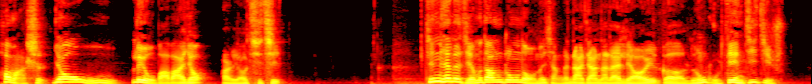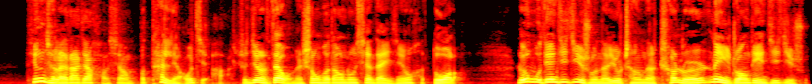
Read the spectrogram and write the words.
号码是幺五五六八八幺二幺七七。今天的节目当中呢，我们想跟大家呢来聊一个轮毂电机技术。听起来大家好像不太了解哈，实际上在我们生活当中现在已经有很多了。轮毂电机技术呢，又称呢车轮内装电机技术。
